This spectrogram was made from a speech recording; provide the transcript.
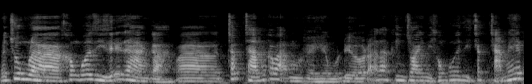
Nói chung là không có gì dễ dàng cả và chắc chắn các bạn phải hiểu một điều đã là kinh doanh thì không có gì chắc chắn hết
